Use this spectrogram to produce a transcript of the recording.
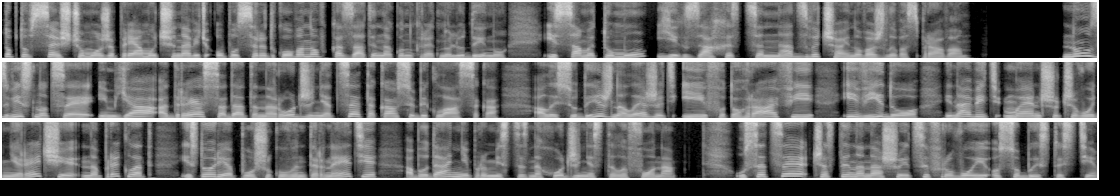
тобто все, що може прямо чи навіть опосередковано вказати на конкретну людину. І саме тому їх захист це надзвичайно важлива справа. Ну, звісно, це ім'я, адреса, дата народження це така собі класика. Але сюди ж належать і фотографії, і відео, і навіть менш очевидні речі, наприклад, історія пошуку в інтернеті або дані про місцезнаходження з телефона. Усе це частина нашої цифрової особистості.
